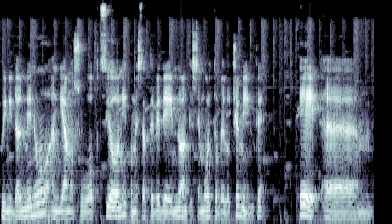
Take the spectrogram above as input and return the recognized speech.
Quindi dal menu andiamo su opzioni come state vedendo anche se molto velocemente e ehm,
